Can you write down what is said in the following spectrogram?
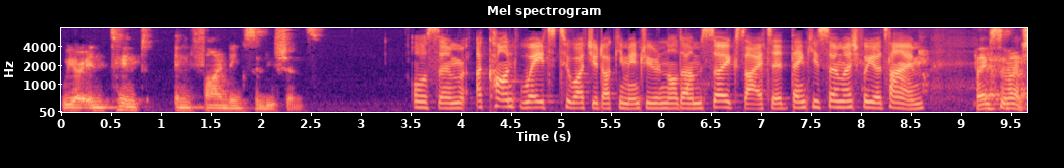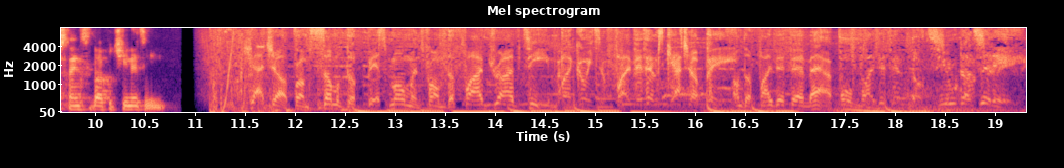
we are intent in finding solutions. Awesome. I can't wait to watch your documentary, Renaldo. I'm so excited. Thank you so much for your time. Thanks so much. Thanks for the opportunity. Catch up from some of the best moments from the 5 Drive team by going to 5FM's catch up page on the 5FM app or 5FM.co.za.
